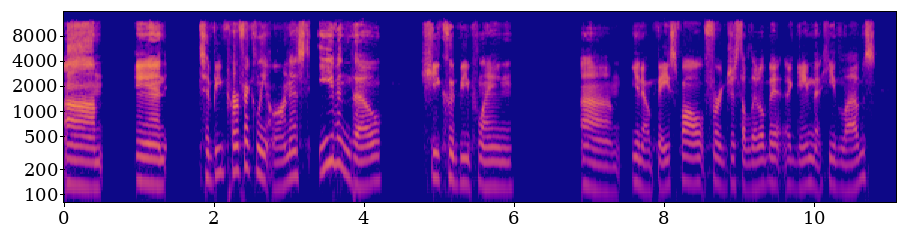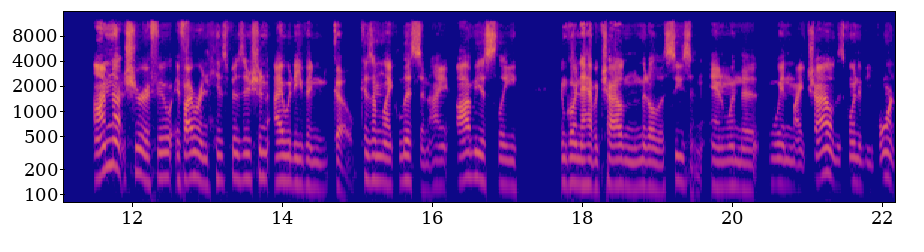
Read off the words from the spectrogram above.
Um, and to be perfectly honest, even though he could be playing, um, you know, baseball for just a little bit, a game that he loves, I'm not sure if it, if I were in his position, I would even go because I'm like, listen, I obviously am going to have a child in the middle of the season, and when the when my child is going to be born,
